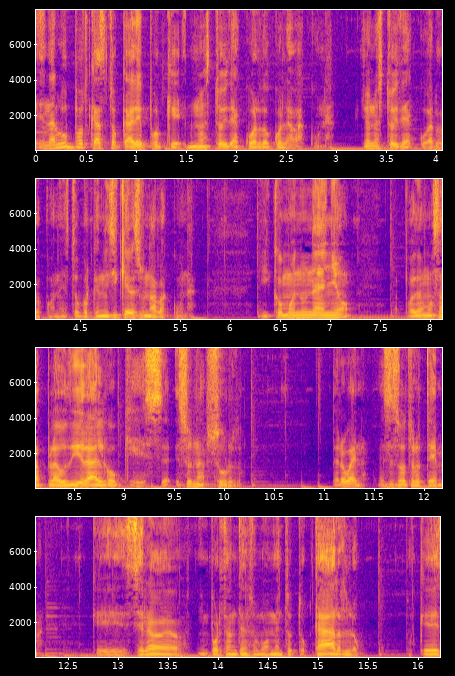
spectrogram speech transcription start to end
en algún podcast tocaré porque no estoy de acuerdo con la vacuna. Yo no estoy de acuerdo con esto porque ni siquiera es una vacuna. Y como en un año podemos aplaudir algo que es, un absurdo. Pero bueno, ese es otro tema, que será importante en su momento tocarlo, porque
